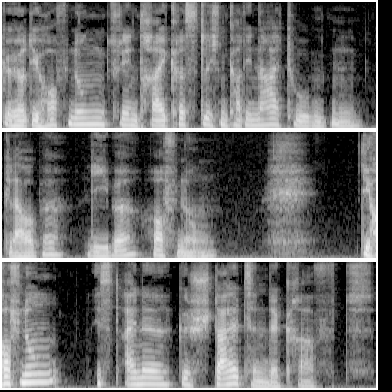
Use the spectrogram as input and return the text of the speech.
gehört die Hoffnung zu den drei christlichen Kardinaltugenden Glaube, Liebe, Hoffnung. Die Hoffnung ist eine gestaltende Kraft,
